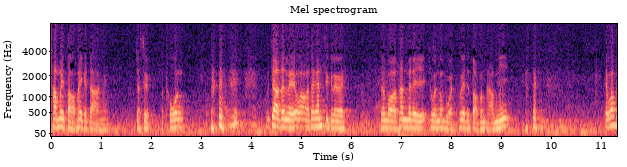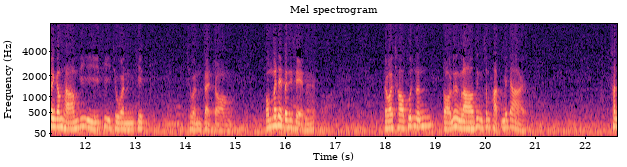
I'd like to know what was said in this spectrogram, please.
ถ้าไม่ตอบให้กระจ่างเนี่ยจะศึกประท้วงพระเจ้าท่านเลยว่าถ้างั้นศึกเลยท่านบอกท่านไม่ได้ชวนมาบวชเพื่อจะตอบคำถามนี้ แต่ว่าเป็นคำถามที่ที่ชวนคิด ชวนแต่ตรอง ผมไม่ได้ปฏิเสธนะ แต่ว่าชาวพุทธนั้นต่อเรื่องราวซึ่งสัมผัสไม่ได้ ท่าน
